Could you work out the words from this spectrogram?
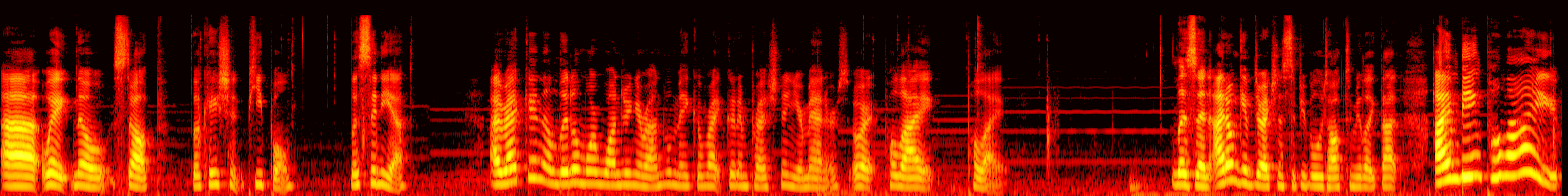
Uh, wait, no, stop. Location, people. Licinia. I reckon a little more wandering around will make a right good impression in your manners. Alright, polite. Polite. Listen, I don't give directions to people who talk to me like that. I'm being polite.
